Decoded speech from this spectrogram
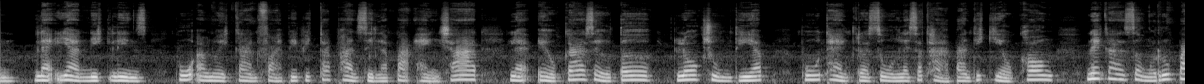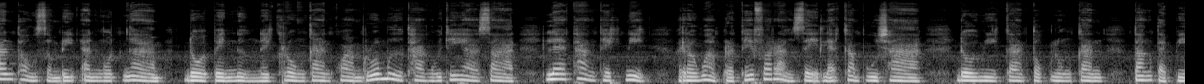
น และยานนิกลินส์ผู้อำนวยการฝ่ายพิพิธภัณฑ์ศิลปะแห่งชาติ และเอลกาเซลเตอร์ โลกชุมเทียบ ผู้แทนกระทรวงและสถาบันที่เกี่ยวข้อง ในการส่งรูปปั้นทองสำริดอันงดงาม โดยเป็นหนึ่งในโครงการความร่วมมือทางวิทยาศาสตร์ และทางเทคนิค ระหว่างประเทศฝรั่งเศสและกัมพูชา โดยมีการตกลงกันตั้งแต่ปี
